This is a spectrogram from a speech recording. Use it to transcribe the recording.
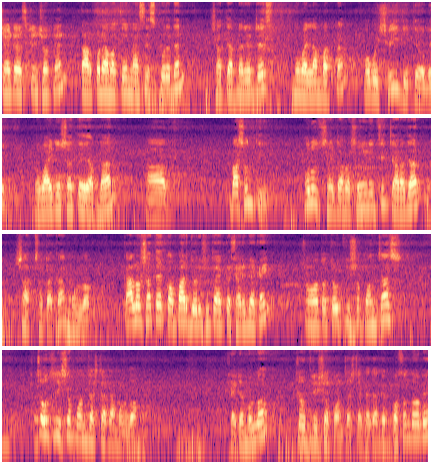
শাড়িটার স্ক্রিনশট নেন, তারপরে আমাকে মেসেজ করে দেন। সাথে আপনার অ্যাড্রেস মোবাইল নাম্বারটা অবশ্যই দিতে হবে। তো হোয়াইটের সাথে আপনার বাসন্তী, হলুদ শাড়িটা আমরা সরিয়ে নিচ্ছি, চার হাজার সাতশো টাকা মূল্য। কালোর সাথে কপার জরি সুতা একটা শাড়ি দেখাই, সম্ভবত চৌত্রিশশো পঞ্চাশ চৌত্রিশশো পঞ্চাশ টাকা মূল্য। সেটার মূল্য চৌত্রিশশো পঞ্চাশ টাকা। যাদের পছন্দ হবে,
